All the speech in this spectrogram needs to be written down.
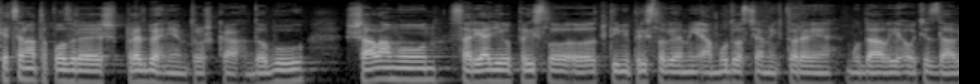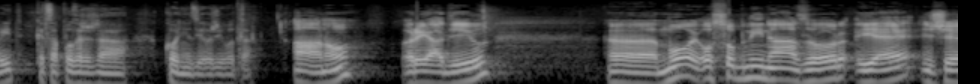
Keď sa na to pozrieš, predbehnem troška dobu, Šalamún sa riadil príslo, tými prísloviami a múdrosťami, ktoré mu dal jeho otec David, keď sa pozrieš na koniec jeho života. Áno, riadil. E, môj osobný názor je, že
